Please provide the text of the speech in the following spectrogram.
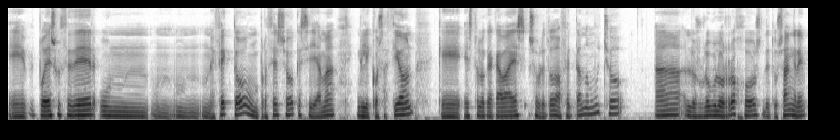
Eh, puede suceder un, un, efecto, un proceso que se llama glicosación, que esto lo que acaba es sobre todo afectando mucho a los glóbulos rojos de tu sangre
